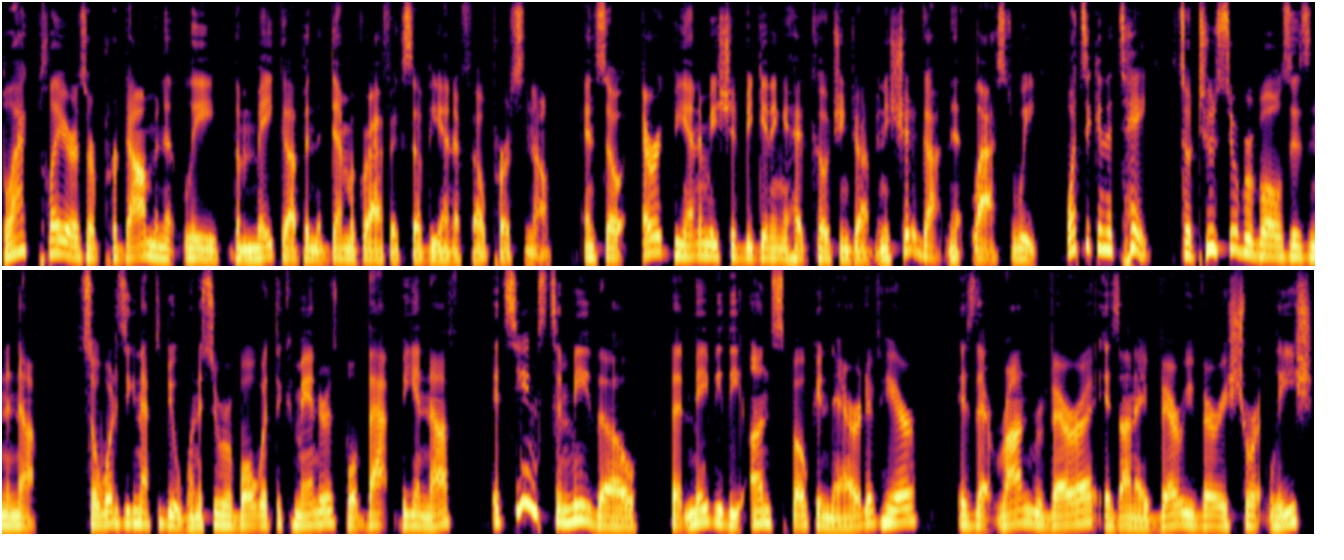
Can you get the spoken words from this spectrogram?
black players are predominantly the makeup and the demographics of the NFL personnel. And so Eric Bieniemy should be getting a head coaching job, and he should have gotten it last week. What's it going to take? So two Super Bowls isn't enough. So what is he going to have to do? Win a Super Bowl with the Commanders? Will that be enough? It seems to me, though, that maybe the unspoken narrative here is that Ron Rivera is on a very, very short leash.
